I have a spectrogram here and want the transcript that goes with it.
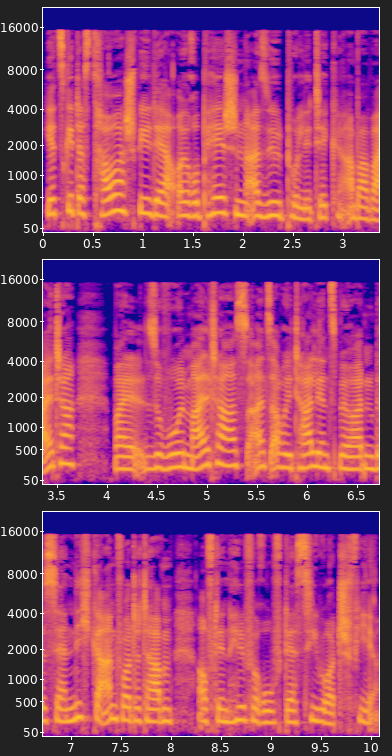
Jetzt geht das Trauerspiel der europäischen Asylpolitik aber weiter, weil sowohl Maltas als auch Italiens Behörden bisher nicht geantwortet haben auf den Hilferuf der Sea-Watch 4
